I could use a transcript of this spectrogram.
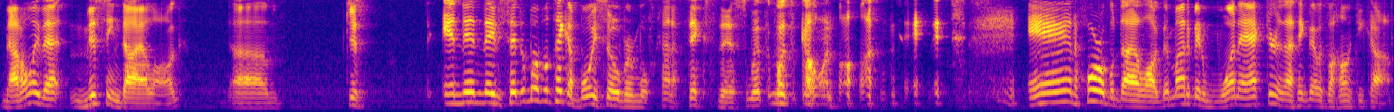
not only that, missing dialogue, um, just and then they said, well, we'll take a voiceover and we'll kind of fix this with what's going on. And horrible dialogue. There might have been one actor, and I think that was the honky cop.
